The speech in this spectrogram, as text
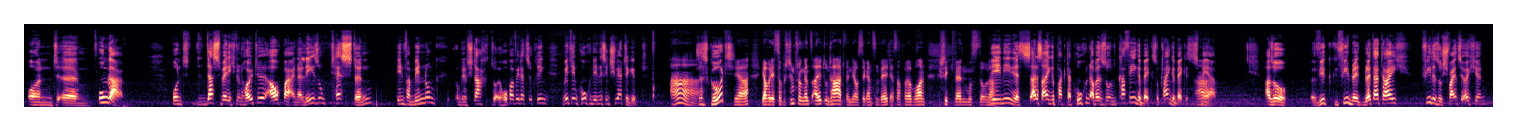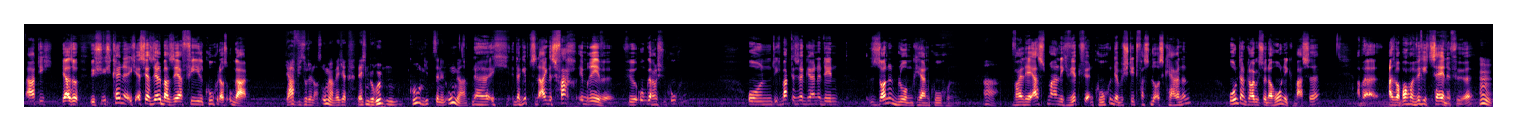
und ähm, Ungarn. Und das werde ich nun heute auch bei einer Lesung testen in Verbindung, um den Schlag zu Europa wieder zu kriegen, mit dem Kuchen, den es in Schwerte gibt. Ah, Ist das gut? ja. Ja, aber der ist doch bestimmt schon ganz alt und hart, wenn der aus der ganzen Welt erst nach Paderborn geschickt werden musste, oder? Nee, nee, nee, das ist alles eingepackter Kuchen, aber so ein Kaffeegebäck, so Kleingebäck ist es Ah. mehr. Also viel Blä- Blätterteig, viele so Schweinsöhrchenartig. Ja, also ich, ich kenne, ich esse ja selber sehr viel Kuchen aus Ungarn. Ja, wieso denn aus Ungarn? Welche, welchen berühmten Kuchen gibt's denn in Ungarn? Äh, ich, da gibt es ein eigenes Fach im Rewe für ungarischen Kuchen. Und ich mag das sehr gerne, den Sonnenblumenkernkuchen. Ah, weil der erstmal nicht wirkt wie ein Kuchen, der besteht fast nur aus Kernen und dann glaube ich so einer Honigmasse. Aber also da braucht man wirklich Zähne für. hm.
